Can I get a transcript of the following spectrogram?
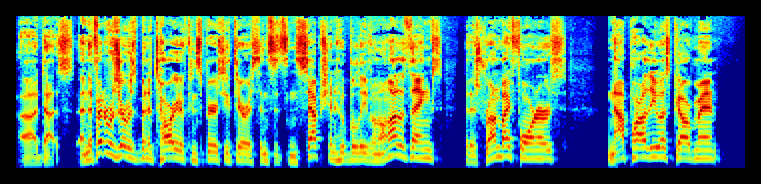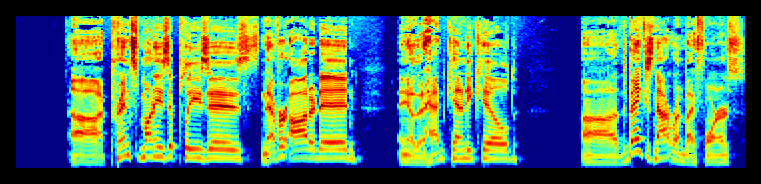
uh, does. And the Federal Reserve has been a target of conspiracy theorists since its inception, who believe, among other things, that it's run by foreigners, not part of the U.S. government, uh, prints money as it pleases, it's never audited, and, you know, that had Kennedy killed. Uh, the bank is not run by foreigners.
